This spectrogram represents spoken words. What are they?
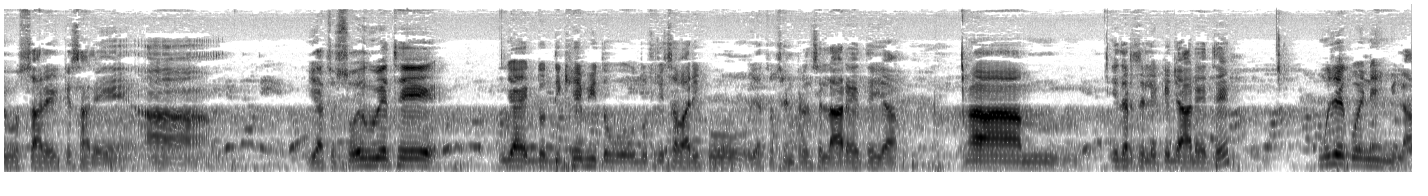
वो सारे के सारे आ, या तो सोए हुए थे या एक दो दिखे भी तो वो दूसरी सवारी को या तो सेंट्रल से ला रहे थे या इधर से लेके जा रहे थे। मुझे कोई नहीं मिला।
